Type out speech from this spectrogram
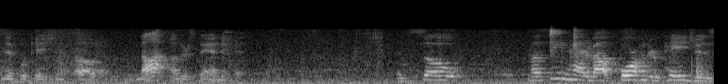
and implications of not understanding it. And so Nassim had about 400 pages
